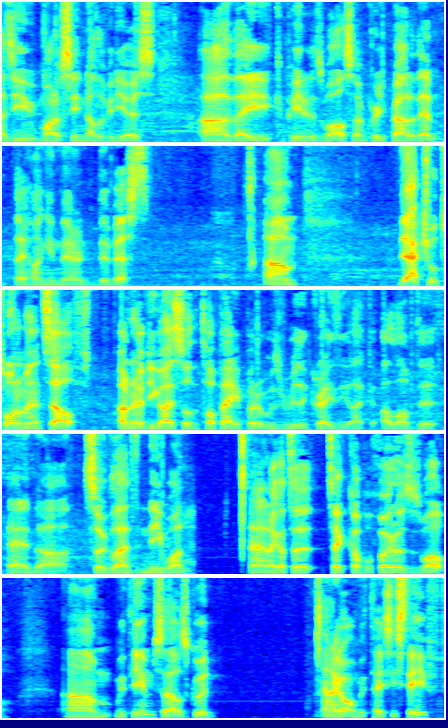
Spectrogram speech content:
as you might have seen in other videos, uh, they competed as well, so I'm pretty proud of them. They hung in there and did their best. Um, the actual tournament itself, I don't know if you guys saw the top eight, but it was really crazy. Like I loved it, and uh, so glad that Knee won. And I got to take a couple photos as well um, with him, so that was good. And I got on with Tasty Steve,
